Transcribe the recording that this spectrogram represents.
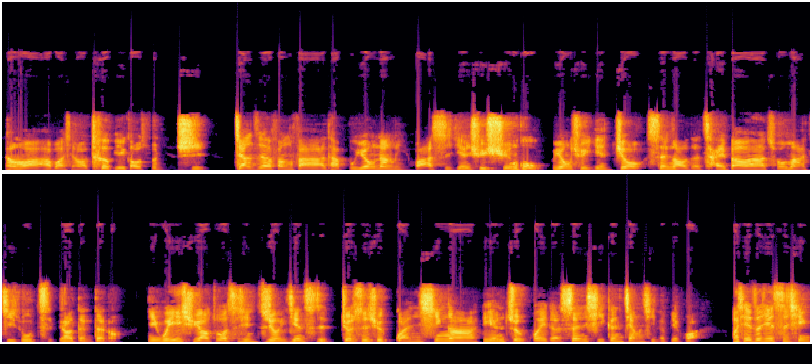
然后啊，阿宝想要特别告诉你的是，这样子的方法，它不用让你花时间去选股，不用去研究深奥的财报啊、筹码技术指标等等哦。你唯一需要做的事情只有一件事，就是去关心啊联准会的升息跟降息的变化。而且这件事情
